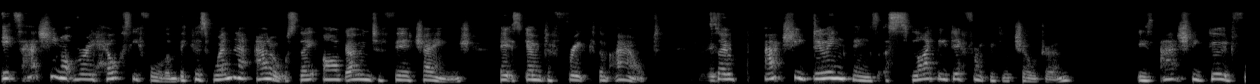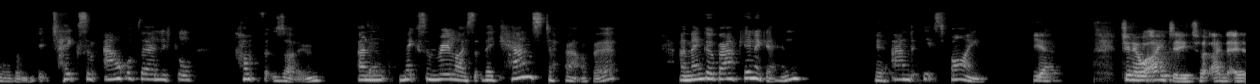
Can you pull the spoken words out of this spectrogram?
It's actually not very healthy for them because when they're adults, they are going to fear change it's going to freak them out. So, actually, doing things are slightly different with your children is actually good for them. It takes them out of their little comfort zone and makes them realize that they can step out of it and then go back in again. Yeah. And it's fine. Yeah. Do you know what I do? To, and uh,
